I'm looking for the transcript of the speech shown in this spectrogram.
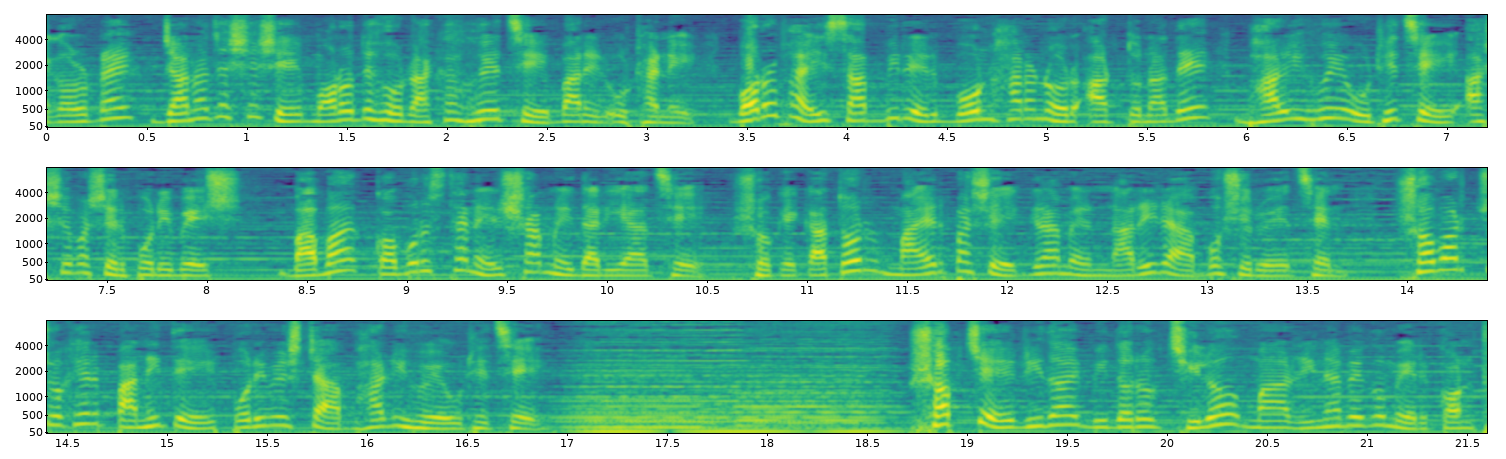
এগারোটায় জানাজা শেষে মরদেহ রাখা হয়েছে বাড়ির উঠানে। বড় ভাই সাব্বিরের বোন হারানোর আর্তনাদে ভারী হয়ে উঠেছে আশেপাশের পরিবেশ। বাবা কবরস্থানের সামনে দাঁড়িয়ে আছে। শোকে কাতর মায়ের পাশে গ্রামের নারীরা বসে রয়েছেন। সবার চোখের পানিতে পরিবেশটা ভারী হয়ে উঠেছে। সবচেয়ে হৃদয় বিদরক ছিল মা রিনা বেগমের কণ্ঠ।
